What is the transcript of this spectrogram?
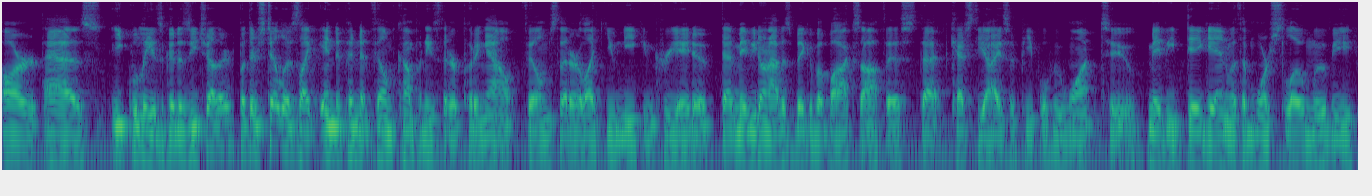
are as equally as good as each other, but there still is like independent film companies that are putting out films that are like unique and creative that maybe don't have as big of a box office that catch the eyes of people who want to maybe dig in with a more slow movie,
